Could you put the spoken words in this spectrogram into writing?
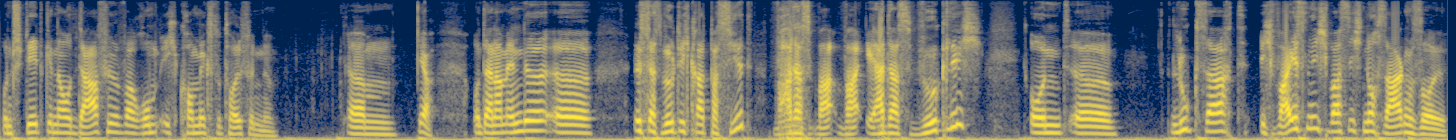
und steht genau dafür, warum ich Comics so toll finde. Ähm, ja, und dann am Ende äh, ist das wirklich gerade passiert? War das, war, war er das wirklich? Und äh, Luke sagt, ich weiß nicht, was ich noch sagen soll.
